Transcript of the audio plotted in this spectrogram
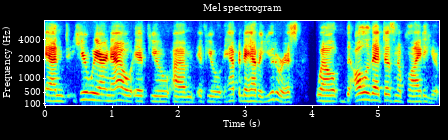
and here we are now. If you um, if you happen to have a uterus, well, the, all of that doesn't apply to you.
